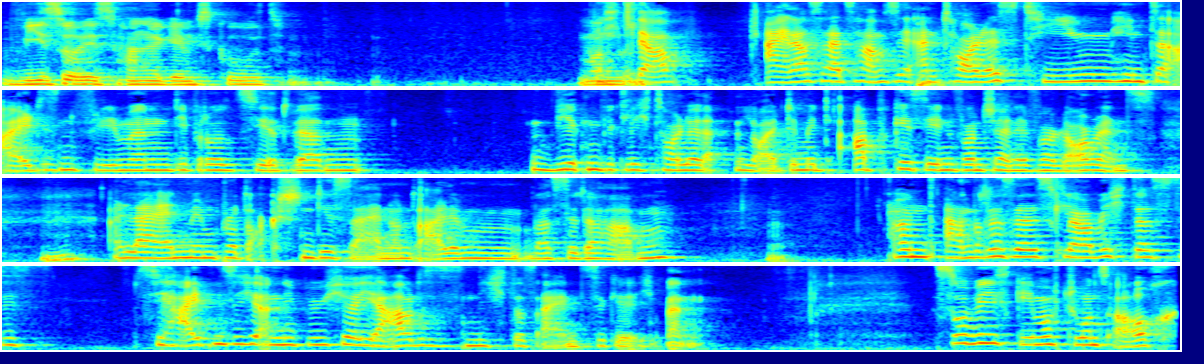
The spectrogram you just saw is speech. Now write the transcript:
Wieso ist Hunger Games gut? Man, Ich glaube, einerseits haben sie ein tolles Team hinter all diesen Filmen, die produziert werden. Wirken wirklich tolle Leute mit, abgesehen von Jennifer Lawrence. Allein mit dem Production Design und allem, was sie da haben. Und andererseits glaube ich, dass die, sie halten sich an die Bücher, ja, aber das ist nicht das Einzige. Ich meine, so wie es Game of Thrones auch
